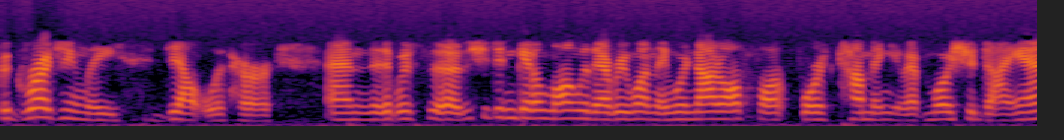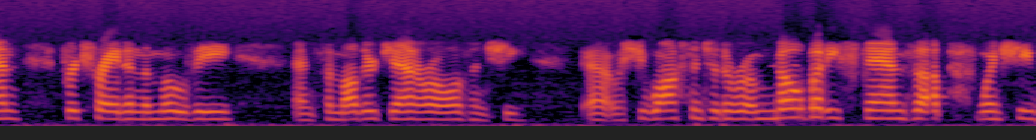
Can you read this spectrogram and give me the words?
begrudgingly dealt with her. And it was uh, she didn't get along with everyone. They were not all forthcoming. You have Moshe Dayan portrayed in the movie, and some other generals, and she uh, she walks into the room. Nobody stands up when she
